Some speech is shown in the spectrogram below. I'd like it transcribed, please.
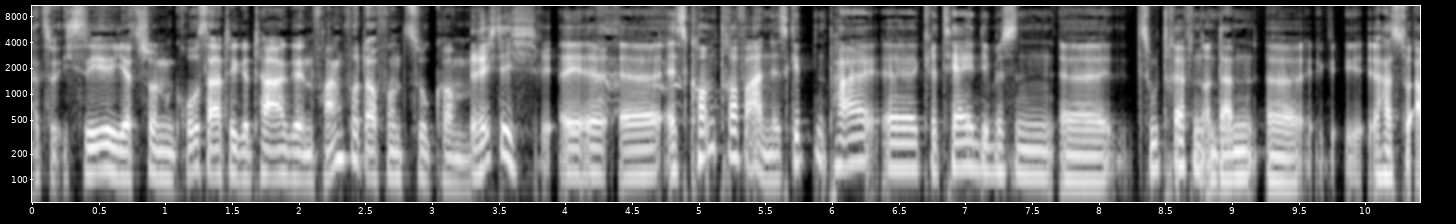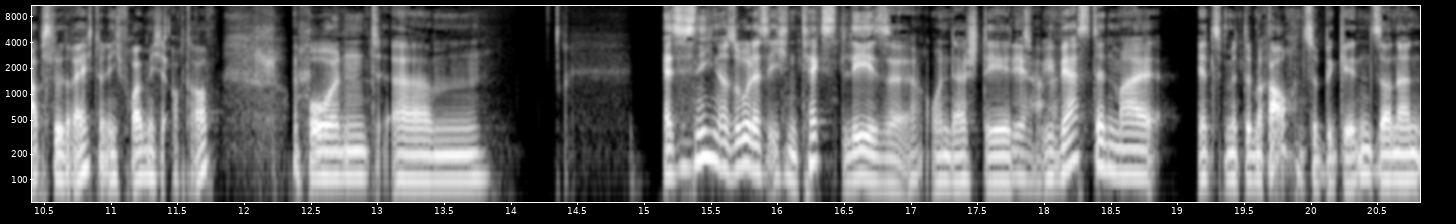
also ich sehe jetzt schon großartige Tage in Frankfurt auf uns zukommen. Richtig, äh, äh, es kommt drauf an. Es gibt ein paar äh, Kriterien, die müssen äh, zutreffen und dann äh, hast du absolut recht und ich freue mich auch drauf. Und ähm, es ist nicht nur so, dass ich einen Text lese und da steht, ja. wie wär's denn mal jetzt mit dem Rauchen zu beginnen, sondern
